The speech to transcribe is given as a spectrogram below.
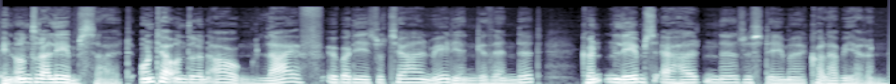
in unserer Lebenszeit, unter unseren Augen, live über die sozialen Medien gesendet, könnten lebenserhaltende Systeme kollabieren.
